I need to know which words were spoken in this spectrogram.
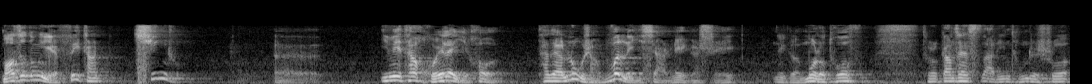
毛泽东也非常清楚，呃，因为他回来以后，他在路上问了一下那个谁，那个莫洛托夫，他说刚才斯大林同志说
